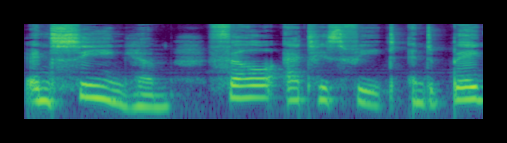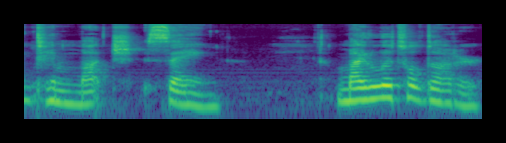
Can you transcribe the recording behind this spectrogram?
and seeing him, fell at his feet and begged him much, saying, My little daughter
